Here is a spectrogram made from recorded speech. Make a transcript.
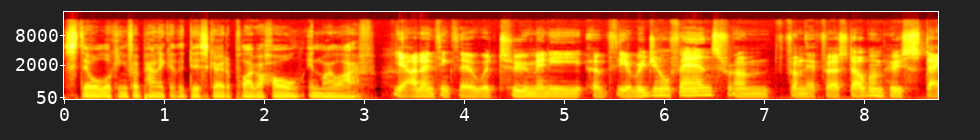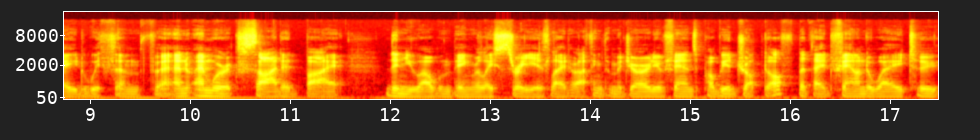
still looking for Panic at the Disco to plug a hole in my life. Yeah, I don't think there were too many of the original fans from from their first album who stayed with them for, and and were excited by the new album being released 3 years later. I think the majority of fans probably had dropped off, but they'd found a way to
